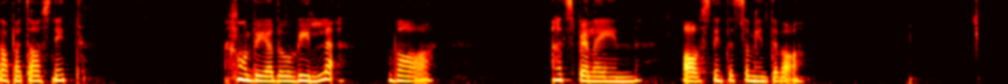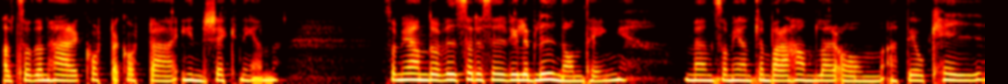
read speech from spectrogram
skapa ett avsnitt. Och det jag då ville var att spela in avsnittet som inte var. Alltså den här korta, korta incheckningen som ju ändå visade sig ville bli någonting men som egentligen bara handlar om att det är okej okay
